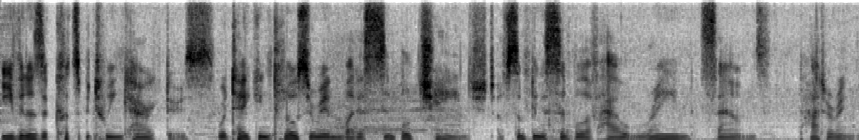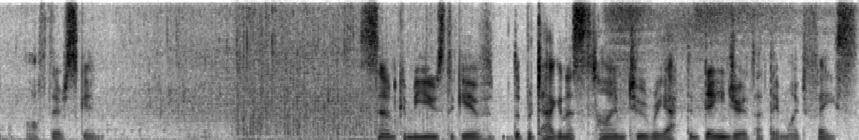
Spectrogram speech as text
Even as it cuts between characters, we're taken closer in by the simple change of something as simple of how rain sounds pattering off their skin. Sound can be used to give the protagonist time to react to danger that they might face.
